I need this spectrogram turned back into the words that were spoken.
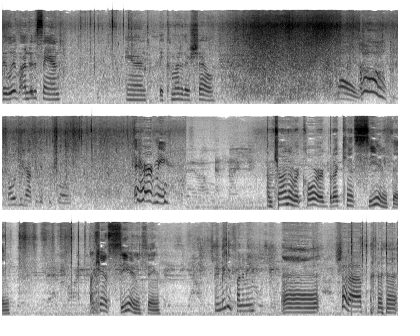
They live under the sand and they come out of their shell. Whoa! Told you you'd have to get too close. It hurt me. I'm trying to record, but I can't see anything. I can't see anything. Are you making fun of me? Uh, Shut up.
